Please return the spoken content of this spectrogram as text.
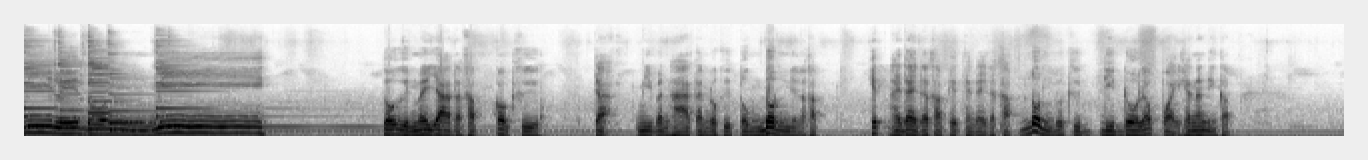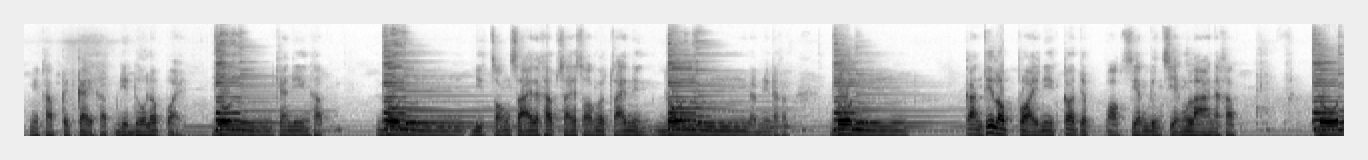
มีเลโดนมี ตัวอื่นไม่ยากนะครับ ก็คือจะ มีปัญหากันก็คือตรงด้นนี่แหละครับเฮ็ดให้ได้นะครับเฮ็ดให้ได้นะครับด้นก็คือดีดโดแล้วปล่อยแค่นั้นเองครับนี่ครับใกล้ๆครับดีดโดแล้วปล่อยดนแค่นี้เองครับดนดีดสองสายนะครับ สายสองกับสายหนึ่งดนแบบนี้นะครับดนการที่เราปล่อยนี่ก็จะออกเสียงเป็นเสียงลานะครับดน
